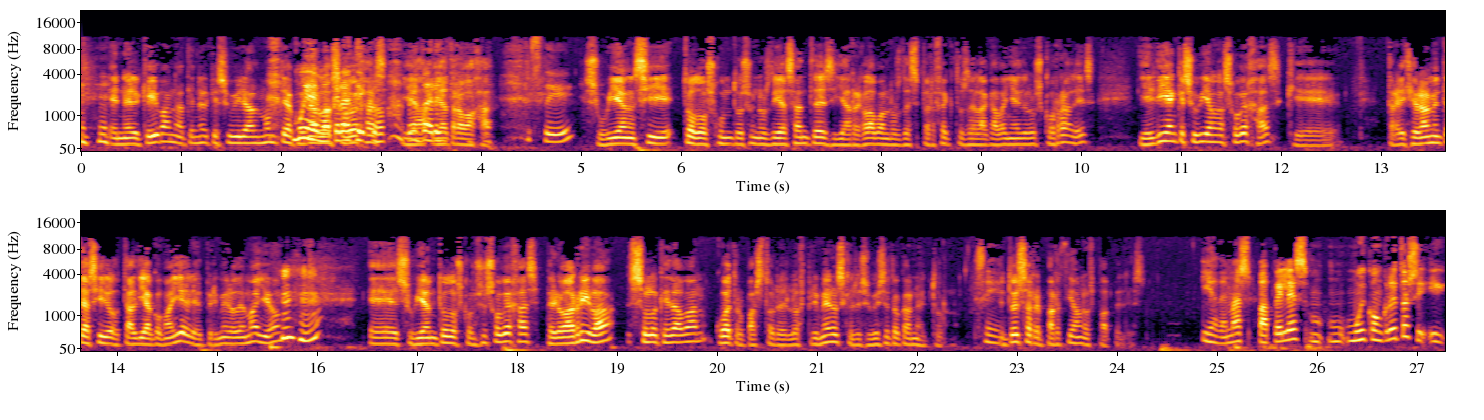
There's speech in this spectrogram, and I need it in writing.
en el que iban a tener que subir al monte a cuidar las ovejas y a, trabajar. Subían sí todos juntos unos días antes y arreglaban los desperfectos de la cabaña y de los corrales y el día en que subían las ovejas, que tradicionalmente ha sido tal día como ayer, el primero de mayo, eh, subían todos con sus ovejas, pero arriba solo quedaban cuatro pastores, los primeros que les hubiese tocado en el turno. Entonces se repartían los papeles. Y además papeles muy concretos y,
